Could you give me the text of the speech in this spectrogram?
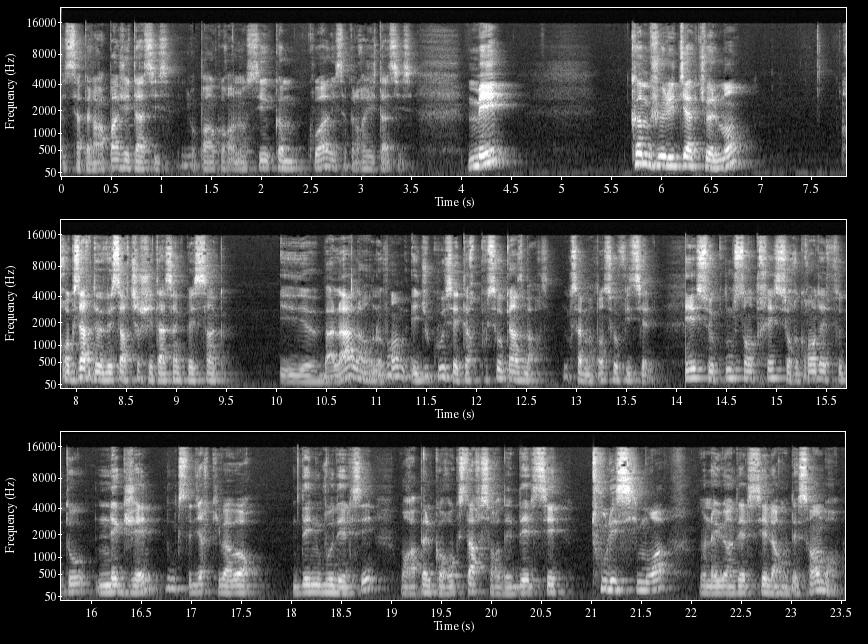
il s'appellera pas GTA 6. Ils n'ont pas encore annoncé comme quoi il s'appellera GTA 6. Mais, comme je l'ai dit actuellement, Rockstar devait sortir GTA 5 PS5 et, bah là, là, en novembre, et du coup, ça a été repoussé au 15 mars. Donc ça, maintenant, c'est officiel. Et se concentrer sur Grand Theft Auto Next Gen, donc c'est-à-dire qu'il va avoir des nouveaux DLC. On rappelle que Rockstar sort des DLC tous les 6 mois. On a eu un DLC là en décembre.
